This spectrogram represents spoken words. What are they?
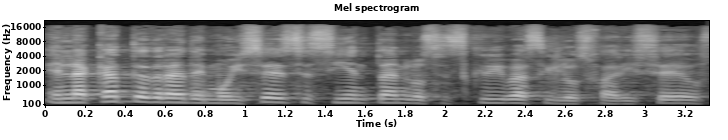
en la cátedra de Moisés se sientan los escribas y los fariseos.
